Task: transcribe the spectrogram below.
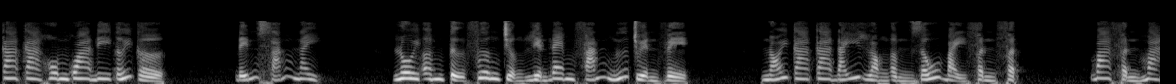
Ca ca hôm qua đi tới cờ. Đến sáng nay. Lôi âm tự phương trưởng liền đem phán ngữ truyền về. Nói ca ca đáy lòng ẩm giấu bảy phần Phật. Ba phần ma.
